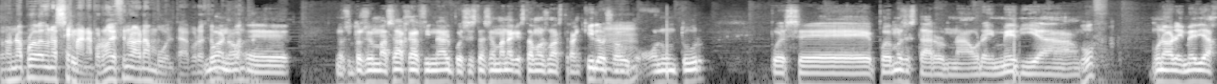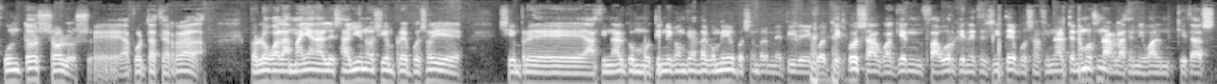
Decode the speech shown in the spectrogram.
una prueba de una semana, por no decir una gran vuelta. Por ejemplo, bueno, eh, nosotros en masaje al final, pues esta semana que estamos más tranquilos o, en un tour, pues eh, podemos estar una hora y media, una hora y media juntos, solos, eh, a puerta cerrada. Pero luego a la mañana el desayuno siempre, pues oye, siempre al final como tiene confianza conmigo, pues siempre me pide cualquier cosa, cualquier favor que necesite, pues al final tenemos una relación igual quizás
